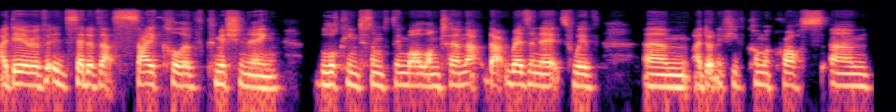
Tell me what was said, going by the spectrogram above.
idea of instead of that cycle of commissioning, looking to something more long term, that, that resonates with um, I don't know if you've come across um,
